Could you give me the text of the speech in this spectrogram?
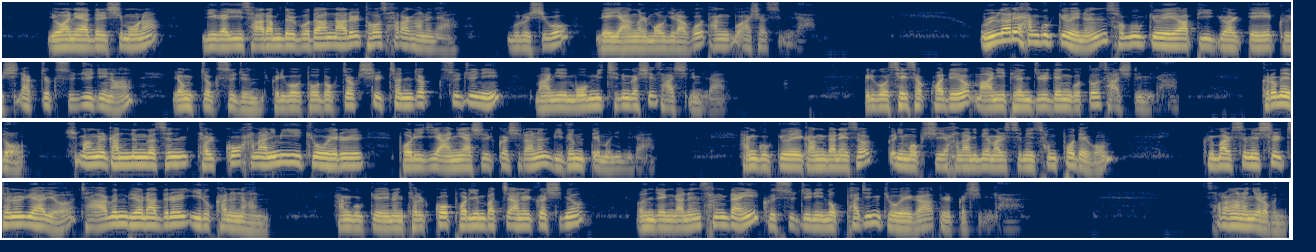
요한의 아들 시모나 네가 이 사람들보다 나를 더 사랑하느냐 물으시고 내 양을 먹이라고 당부하셨습니다. 오늘날의 한국 교회는 서구 교회와 비교할 때의 그 신학적 수준이나 영적 수준 그리고 도덕적 실천적 수준이 많이 못 미치는 것이 사실입니다. 그리고 세속화되어 많이 변질된 것도 사실입니다. 그럼에도 희망을 갖는 것은 결코 하나님이 이 교회를 버리지 아니하실 것이라는 믿음 때문입니다. 한국교회 강단에서 끊임없이 하나님의 말씀이 선포되고 그 말씀의 실천을 위하여 작은 변화들을 이룩하는 한 한국교회는 결코 버림받지 않을 것이며 언젠가는 상당히 그 수준이 높아진 교회가 될 것입니다. 사랑하는 여러분,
